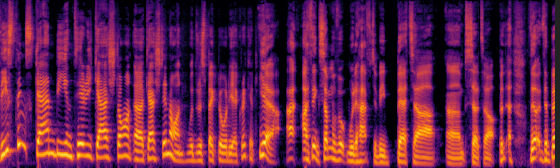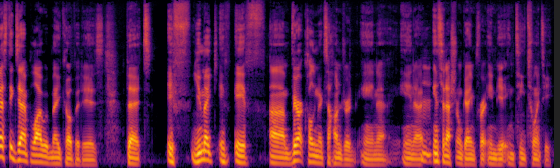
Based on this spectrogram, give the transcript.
these things can be, in theory, cashed on, uh, cashed in on with respect to ODI cricket. Yeah, I, I think some of it would have to be better um, set up. But the, the best example I would make of it is that if you make if if um, Virat Kohli makes hundred in a, in an hmm. international game for India in T Twenty,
